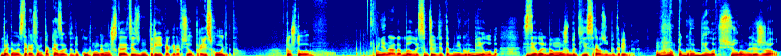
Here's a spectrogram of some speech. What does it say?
Поэтому я стараюсь вам показывать эту кухню, как можно сказать, изнутри, как это все происходит. То, что не надо было, если бы тетя это не грубила бы, сделали бы, может быть, ей сразу бы триммер. Но она погрубила, все, он лежал.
